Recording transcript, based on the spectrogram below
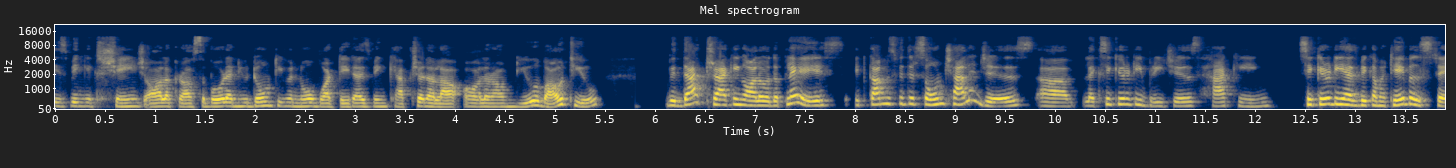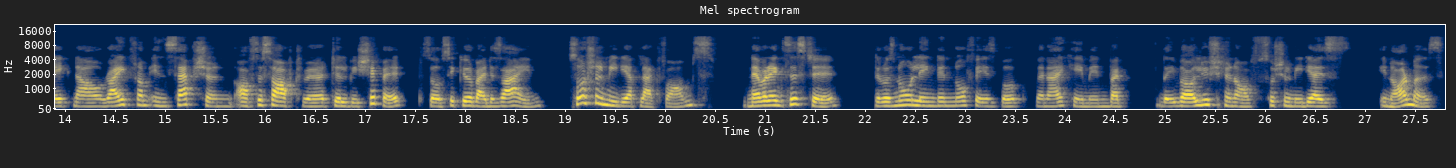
is being exchanged all across the board, and you don't even know what data is being captured all, all around you about you with that tracking all over the place, it comes with its own challenges uh, like security breaches, hacking. Security has become a table stake now, right from inception of the software till we ship it. So, secure by design. Social media platforms never existed. There was no LinkedIn, no Facebook when I came in, but the evolution of social media is enormous.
